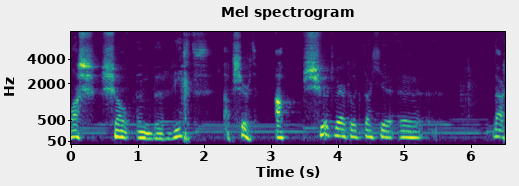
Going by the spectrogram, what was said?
las zo een bericht. Absurd. Absurd werkelijk dat je... eh nou,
